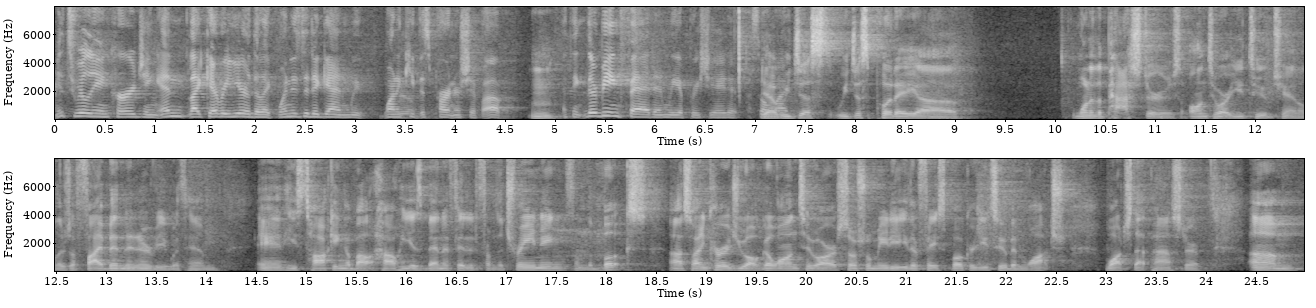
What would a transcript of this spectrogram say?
It's really encouraging. And like every year, they're like, when is it again? We want to keep this partnership up. I think they're being fed, and we appreciate it so yeah, much. we just we just put a uh, one of the pastors onto our YouTube channel. There's a five minute interview with him, and he's talking about how he has benefited from the training, from the books. Uh, so I encourage you all go on to our social media, either Facebook or YouTube, and watch watch that pastor. Um,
